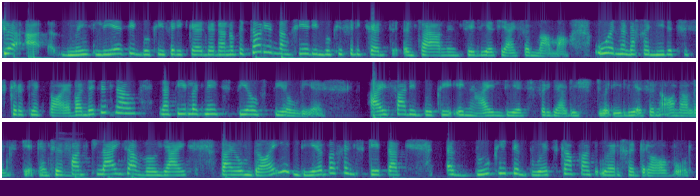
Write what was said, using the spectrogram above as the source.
So uh, mens lees die boekie vir die kind en dan op 'n stadium dan gee jy die boekie vir die kind in sy hand en sê lees jy vir mamma. O, en hulle geniet dit verskriklik baie want dit is nou natuurlik net speel speel lees hy vat die boekie en hy lees vir jou die storie, lees in aanhalingstekens. So van kleins af wil jy by hom daai idee begin skep dat 'n boek het 'n boodskap wat oorgedra word.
